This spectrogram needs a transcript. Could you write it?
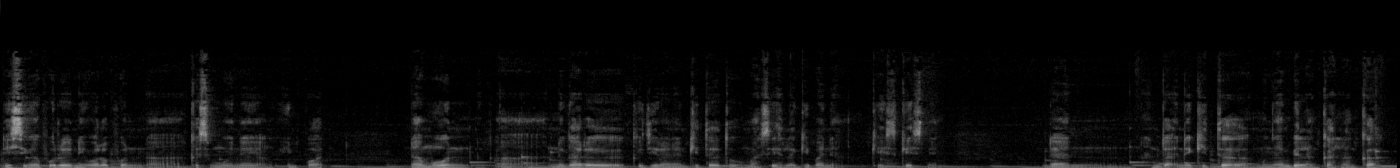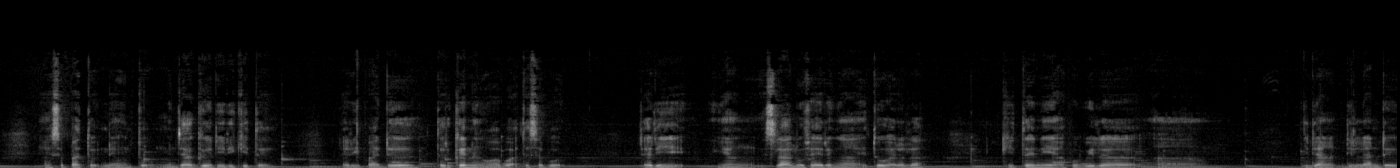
di Singapura ni walaupun uh, kesemuanya yang import namun uh, negara kejiranan kita tu masih lagi banyak kes-kesnya. Dan hendaknya kita mengambil langkah-langkah yang sepatutnya untuk menjaga diri kita daripada terkena wabak tersebut. Jadi yang selalu saya dengar itu adalah kita ni apabila uh, dilanda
